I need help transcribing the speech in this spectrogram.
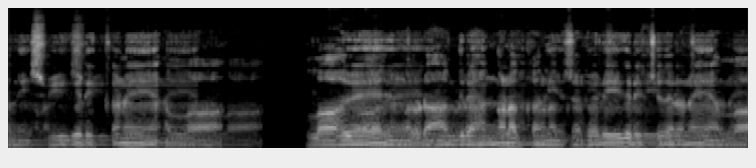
നീ സ്വീകരിക്കണേ അള്ളാ. ഞങ്ങളുടെ ആഗ്രഹങ്ങളൊക്കെ നീ സഫലീകരിച്ചു തരണേ അള്ളാ.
